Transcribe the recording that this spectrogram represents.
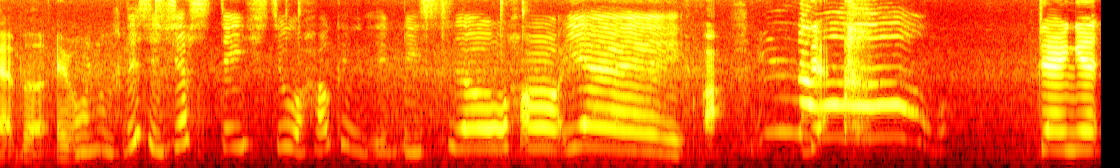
ever. Everyone knows. This is just stage two. How can it be so hard? Yay! Ah, No! Dang it!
